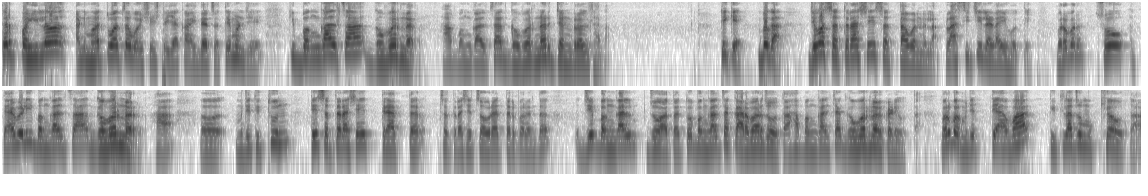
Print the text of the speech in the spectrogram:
तर पहिलं आणि महत्त्वाचं वैशिष्ट्य या कायद्याचं ते म्हणजे की बंगालचा गव्हर्नर हा बंगालचा गव्हर्नर जनरल झाला. ठीक आहे बघा जेव्हा सतराशे सत्तावन्नला प्लासीची लढाई होते बरोबर? सो त्यावेळी बंगालचा गव्हर्नर हा म्हणजे तिथून ते सतराशे त्र्याहत्तर सतराशे चौऱ्याहत्तरपर्यंत जे बंगाल जो होता तो बंगालचा कारभार जो होता हा बंगालच्या गव्हर्नरकडे होता बरोबर? म्हणजे तेव्हा तिथला जो मुख्य होता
